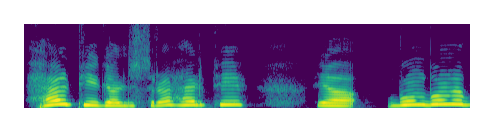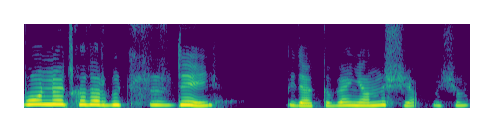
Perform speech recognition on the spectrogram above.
Help'e geldi sıra. Help'e ya Bonbon ve Bonnet kadar güçsüz değil. Bir dakika ben yanlış yapmışım.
